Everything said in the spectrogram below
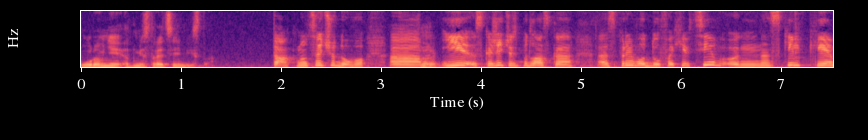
уровні адміністрації міста. Так, ну це чудово. А, І скажіть, ось, будь ласка, е, з приводу фахівців, е, наскільки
